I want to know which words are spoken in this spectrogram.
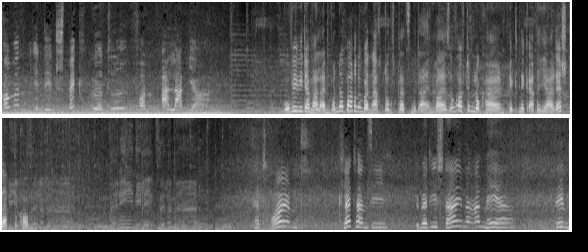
kommen in den Speckgürtel von Alanya. Wo wir wieder mal einen wunderbaren Übernachtungsplatz mit Einweisung auf dem lokalen Picknickareal der Stadt bekommen. Verträumt klettern sie über die Steine am Meer dem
